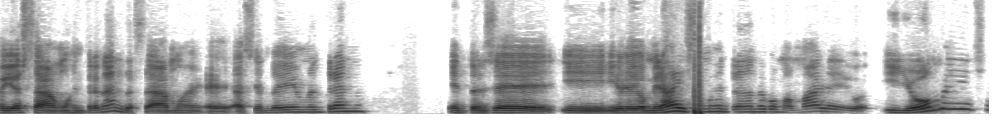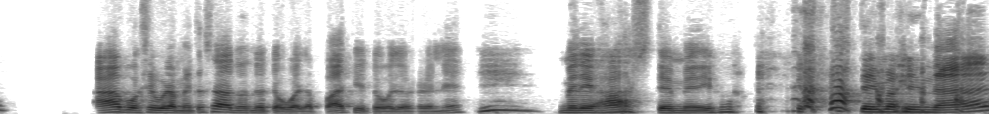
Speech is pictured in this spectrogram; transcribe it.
y yo estábamos entrenando, estábamos eh, haciendo ahí un entreno. Entonces, y yo le digo, mira, ahí estamos entrenando con mamá, le digo, y yo me dice, ah, vos seguramente sabes dónde tu abuela Pati y tu abuelo René. Me dejaste, me dijo. ¿Te imaginas?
